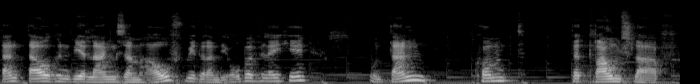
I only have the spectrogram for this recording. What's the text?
Dann tauchen wir langsam auf, wieder an die Oberfläche. Und dann kommt der Traumschlaf.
